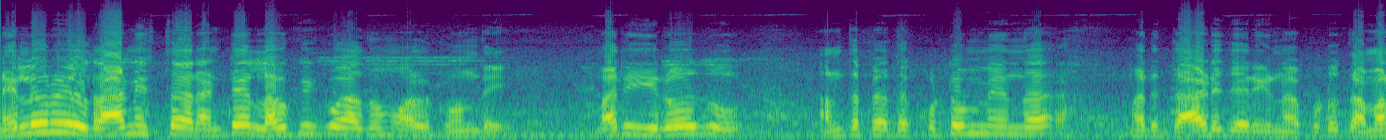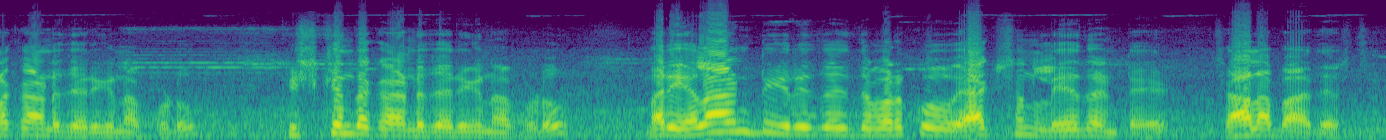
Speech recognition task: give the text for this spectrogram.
నెల్లూరులు రాణిస్తారంటే లౌకికవాదం వాళ్ళకు ఉంది మరి ఈరోజు అంత పెద్ద కుటుంబం మీద మరి దాడి జరిగినప్పుడు దమనకాండ జరిగినప్పుడు కిష్కిందకాండ జరిగినప్పుడు మరి ఎలాంటి ఇది వరకు యాక్షన్ లేదంటే చాలా బాధేస్తుంది.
